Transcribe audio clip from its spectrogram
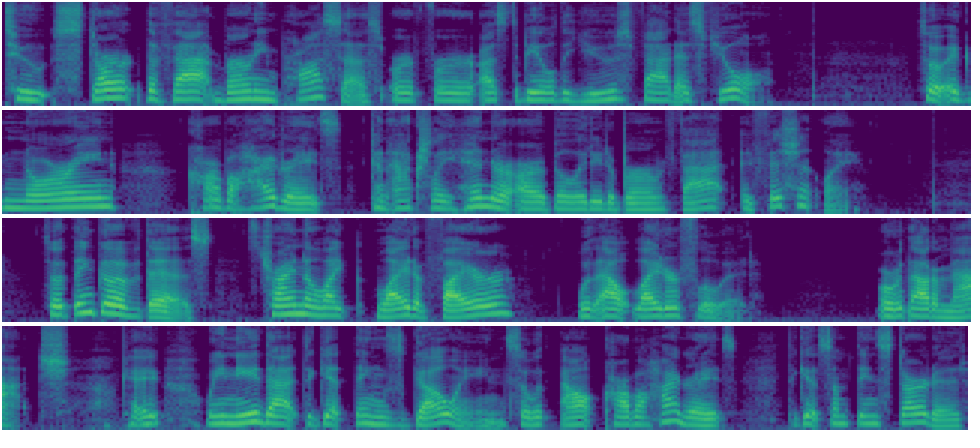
to start the fat burning process or for us to be able to use fat as fuel. So, ignoring carbohydrates can actually hinder our ability to burn fat efficiently. So think of this it's trying to like light a fire without lighter fluid or without a match. Okay, we need that to get things going. So without carbohydrates to get something started,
